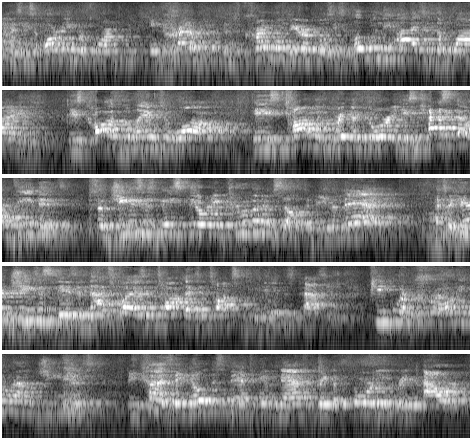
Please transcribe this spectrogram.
Because he's already performed incredible, incredible miracles. He's opened the eyes of the blind. He's caused the lame to walk. He's taught with great authority. He's cast out demons. So Jesus basically already proven himself to be the man. And so here Jesus is, and that's why as it, talk, as it talks at the beginning of this passage, people are crowding around Jesus because they know this man to be a man of great authority and great power.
